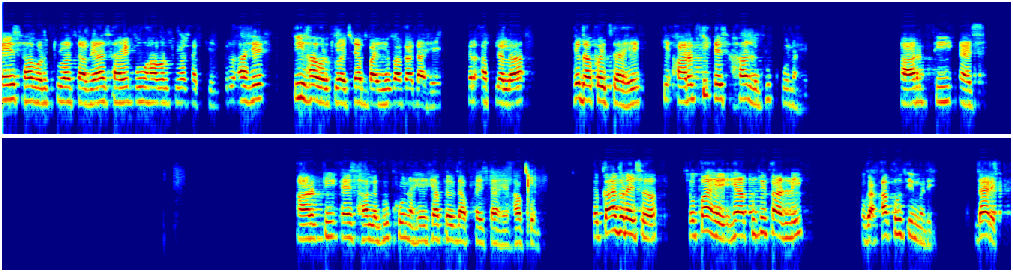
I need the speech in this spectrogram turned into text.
एस हा वर्तुळाचा व्यास आहे. ओ हा वर्तुळाचा केंद्र आहे. टी हा वर्तुळाच्या बाह्य भागात आहे. तर आपल्याला हे दाखवायचं आहे की आर टी एस हा लघु कोण आहे. R T S. R T S हा लघु कोण आहे हे आपल्याला दाखवायचं आहे हा कोण तर काय करायचं? सोपं आहे. हे आकृती काढली. बघा आकृतीमध्ये. डायरेक्ट.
